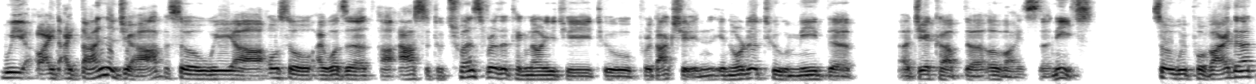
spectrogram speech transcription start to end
we I, I done the job, so we uh, also I was uh, asked to transfer the technology to production in order to meet the uh, Jacob the Irwin's uh, needs. So we provide that,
